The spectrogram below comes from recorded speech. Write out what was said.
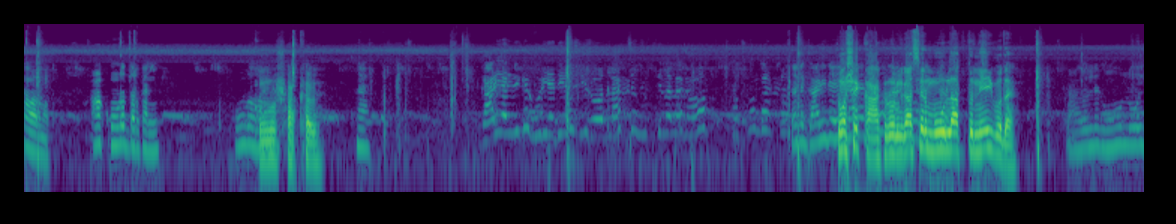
খাওয়ার মতো। আমার কুমড়োর দরকার নেই। কুমড়ো কুমড়ো শাক খাবে। হ্যাঁ। তোমার সে কাঁকরোল গাছের মূল আর তো নেই বোধ হয় কাঁকরোলের মূল ওই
